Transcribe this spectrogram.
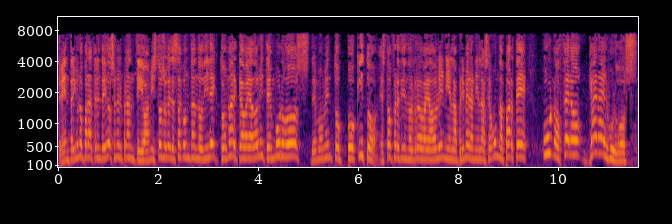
31 para 32 en el planteo. Amistoso que te está contando directo. Marca Valladolid en Burgos. De momento, poquito está ofreciendo el Real Valladolid, ni en la primera ni en la segunda parte. 1-0, gana el Burgos.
